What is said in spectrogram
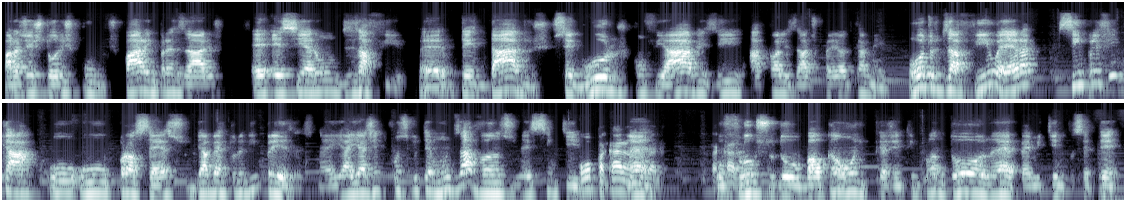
para gestores públicos, para empresários é, esse era um desafio, é, ter dados seguros, confiáveis e atualizados periodicamente. Outro desafio era simplificar o, o processo de abertura de empresas. Né? E aí a gente conseguiu ter muitos avanços nesse sentido. Opa, caramba, né? O fluxo do balcão único que a gente implantou, né, permitindo você ter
